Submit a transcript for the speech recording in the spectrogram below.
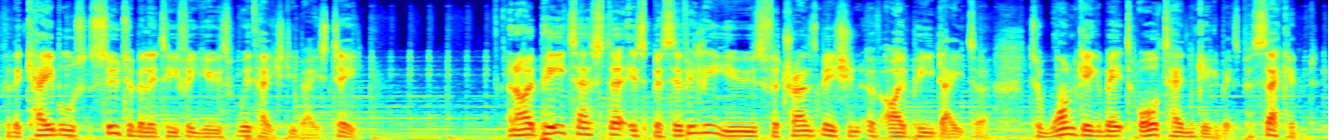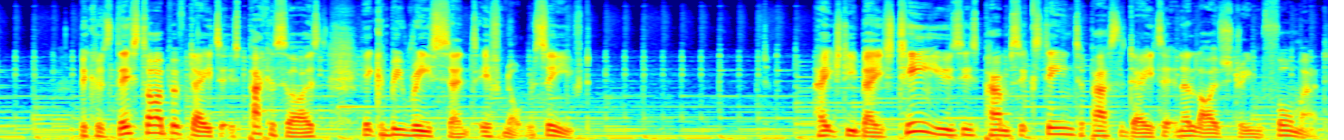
for the cable's suitability for use with HD-Base-T. An IP tester is specifically used for transmission of IP data to 1 gigabit or 10 gigabits per second. Because this type of data is packet sized, it can be resent if not received. HD-Base-T uses PAM16 to pass the data in a live stream format.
